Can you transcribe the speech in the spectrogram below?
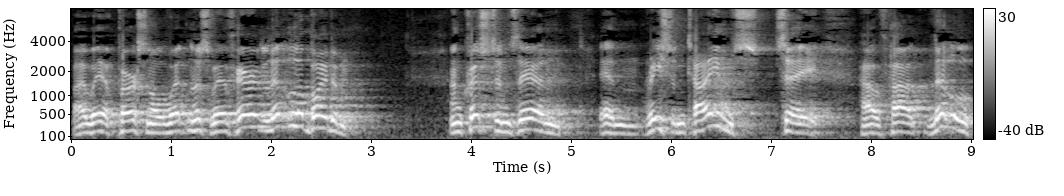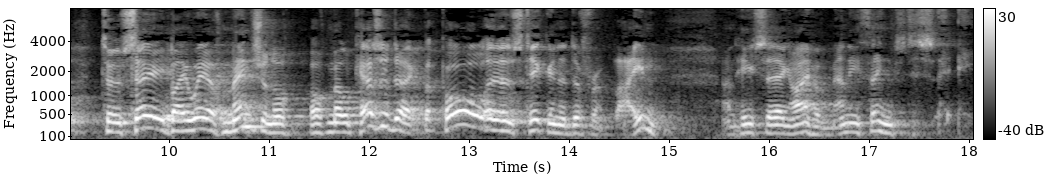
by way of personal witness, we have heard little about him. And Christians then, in recent times, say, have had little to say by way of mention of, of Melchizedek. But Paul is taking a different line. And he's saying, I have many things to say.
